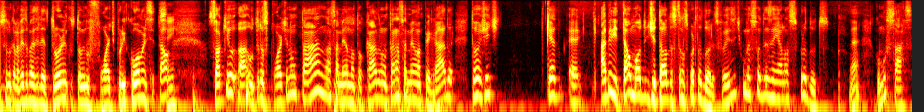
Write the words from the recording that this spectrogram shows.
sendo cada vez mais eletrônicos, estão indo forte por e-commerce e tal. Sim. Só que o, a- o transporte não está nessa mesma tocada, não está nessa mesma pegada. Então a gente quer é, habilitar o modo digital das transportadoras. Foi aí que a gente começou a desenhar nossos produtos, né? Como o SaaS.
